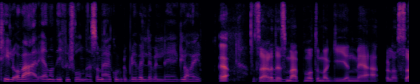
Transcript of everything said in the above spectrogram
til å være en av de funksjonene som jeg kommer til å bli veldig, veldig glad i. Ja. Og så er det det som er på en måte magien med Apple også,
